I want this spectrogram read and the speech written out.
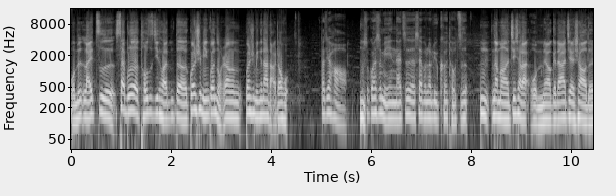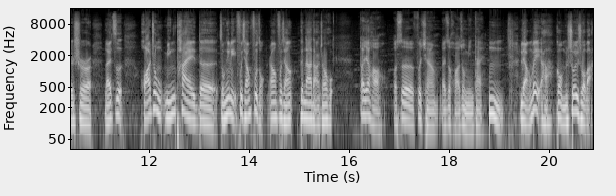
我们来自赛博乐投资集团的关世明关总，让关世明跟大家打个招呼。大家好，我是关世明，来自赛博乐绿科投资。嗯，那么接下来我们要给大家介绍的是来自华众明泰的总经理付强副总，让付强跟大家打个招呼。大家好，我是付强，来自华众明泰。嗯，两位啊，跟我们说一说吧，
